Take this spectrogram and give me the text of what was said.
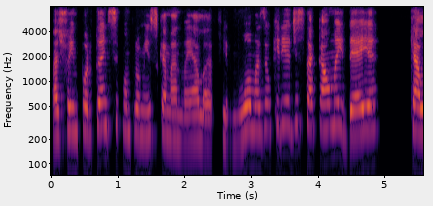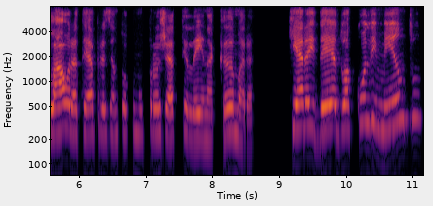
acho que foi importante esse compromisso que a Manuela firmou, mas eu queria destacar uma ideia que a Laura até apresentou como projeto de lei na Câmara, que era a ideia do acolhimento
